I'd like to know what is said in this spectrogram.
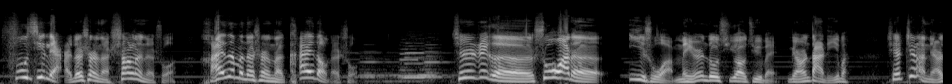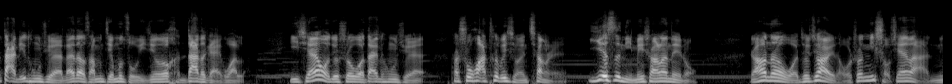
夫妻俩的事儿呢商量着说，孩子们的事儿呢开导着说。其实这个说话的艺术啊，每个人都需要具备。比方说大迪吧，其实这两年大迪同学来到咱们节目组已经有很大的改观了。以前我就说过，大迪同学他说话特别喜欢呛人，噎死你没商量那种。然后呢，我就教育他，我说你首先吧，你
